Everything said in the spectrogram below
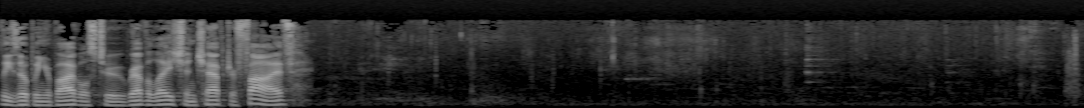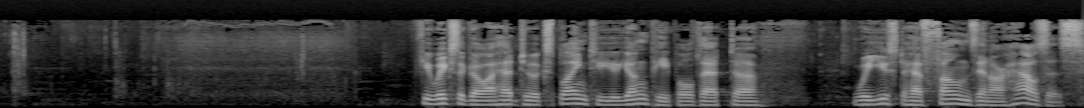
Please open your Bibles to Revelation chapter 5. A few weeks ago, I had to explain to you young people that uh, we used to have phones in our houses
